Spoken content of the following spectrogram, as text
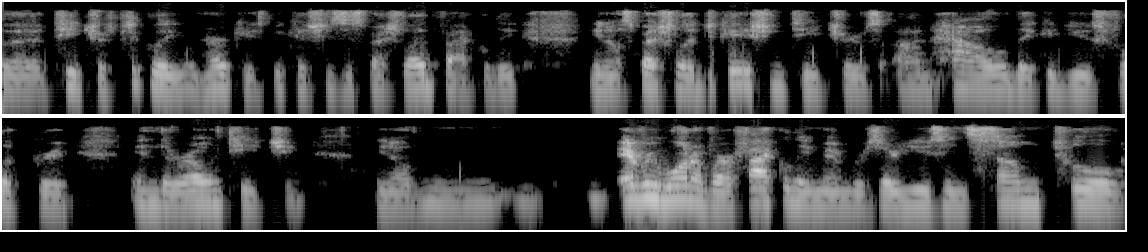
uh, teachers, particularly in her case, because she's a special ed faculty, you know, special education teachers on how they could use Flipgrid in their own teaching. You know, every one of our faculty members are using some tool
